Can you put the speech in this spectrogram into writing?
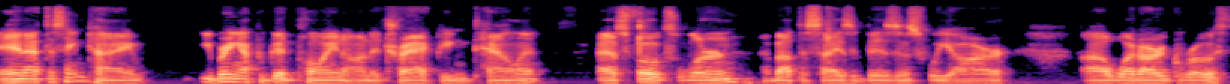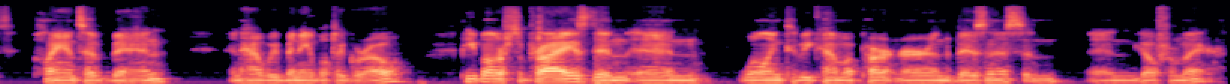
And at the same time, you bring up a good point on attracting talent. As folks learn about the size of business we are, uh, what our growth plans have been, and how we've been able to grow, people are surprised and, and willing to become a partner in the business and, and go from there.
